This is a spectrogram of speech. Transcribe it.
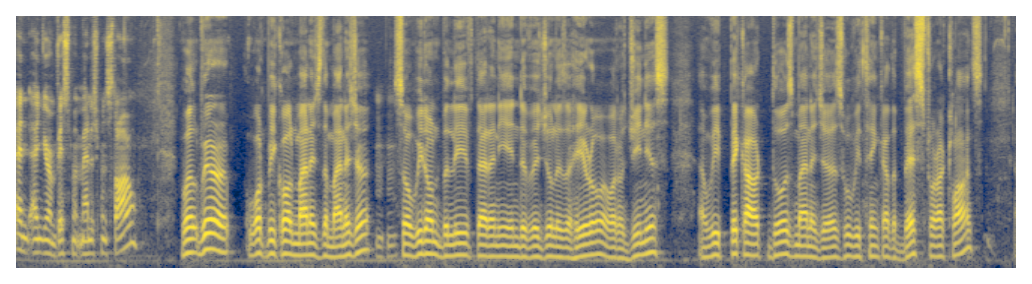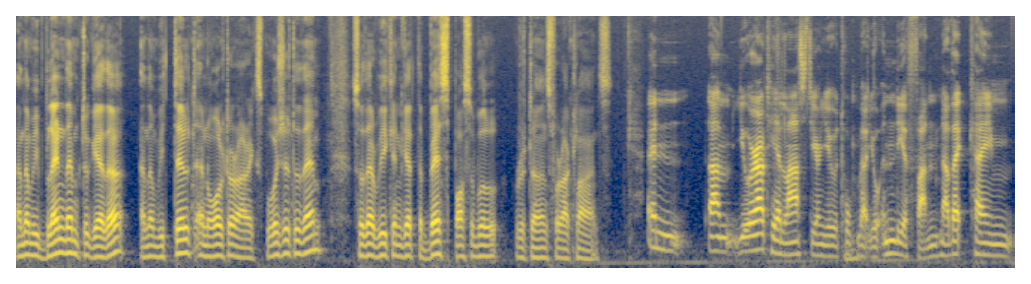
And, and your investment management style? Well, we're what we call manage the manager. Mhm. So we don't believe that any individual is a hero or a genius. And we pick out those managers who we think are the best for our clients. And then we blend them together and then we tilt and alter our exposure to them so that we can get the best possible returns for our clients. And um, you were out here last year and you were talking about your India fund. Now, that came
